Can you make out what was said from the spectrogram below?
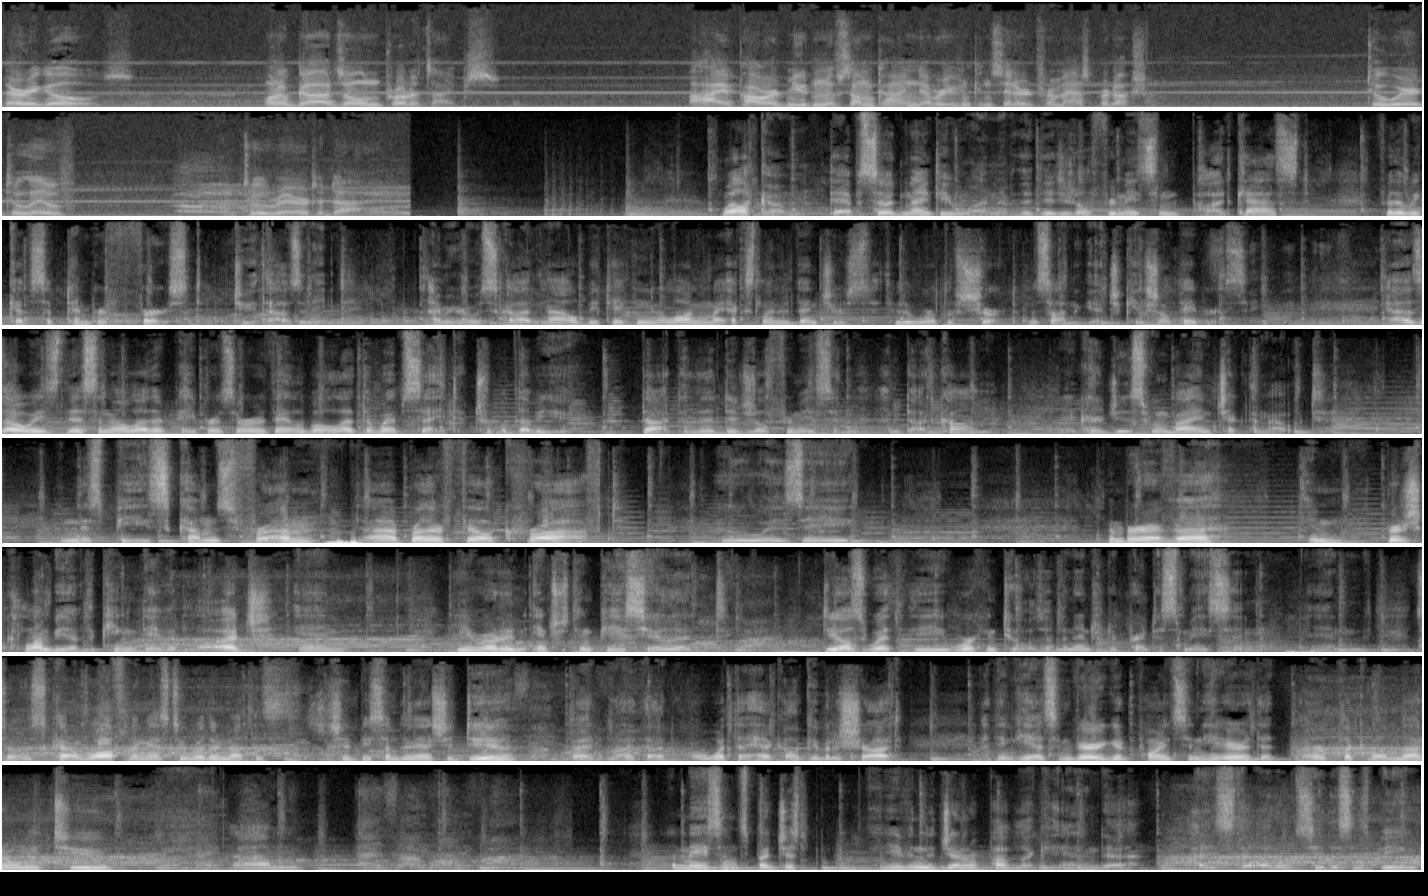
There he goes. One of God's own prototypes. A high powered mutant of some kind never even considered for mass production. Too weird to live, and too rare to die. Welcome to episode 91 of the Digital Freemason podcast for the week of September 1st, 2008. I'm your host, Scott, and I'll be taking you along my excellent adventures through the world of short Masonic educational papers. As always, this and all other papers are available at the website www.thedigitalfreemason.com. I encourage you to swing by and check them out. And this piece comes from uh, Brother Phil Croft, who is a member of uh, in British Columbia of the King David Lodge, and he wrote an interesting piece here that deals with the working tools of an entered apprentice mason. So I was kind of waffling as to whether or not this should be something I should do, but I thought, oh, what the heck, I'll give it a shot. I think he had some very good points in here that are applicable not only to um, the Masons, but just even the general public. And uh, I still I don't see this as being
